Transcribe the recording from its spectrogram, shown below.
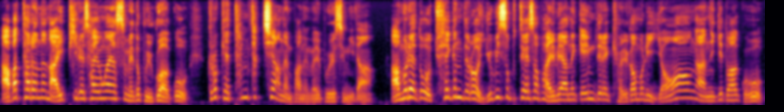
아바타라는 IP를 사용하였음에도 불구하고 그렇게 탐탁치 않은 반응을 보였습니다 아무래도 최근 들어 유비소프트에서 발매하는 게임들의 결과물이 영 아니기도 하고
